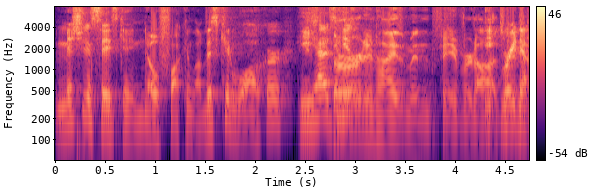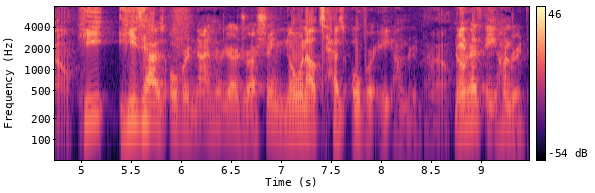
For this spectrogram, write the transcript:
Michigan State's getting no fucking love. This kid Walker, he He's has he has- third in Heisman favored odds right now, he he has over 900 yards rushing. No one else has over 800. No one has 800.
